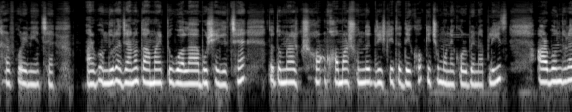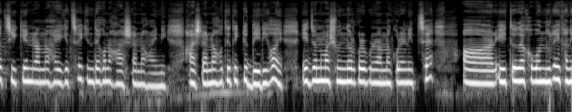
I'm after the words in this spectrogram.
সার্ভ করে নিয়েছে। আর বন্ধুরা, জানো তো আমার একটু গলা বসে গেছে, তো তোমরা ক্ষমা সুন্দর দৃষ্টিতে দেখো, কিছু মনে করবে না প্লিজ আর বন্ধুরা চিকেন রান্না হয়ে গেছে, কিন্তু এখনও হাঁস রান্না হয়নি। হাঁস রান্না হতে তো একটু দেরি হয় এই জন্য মা সুন্দর করে রান্না করে নিচ্ছে। আর এই তো দেখো বন্ধুরা, এখানে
